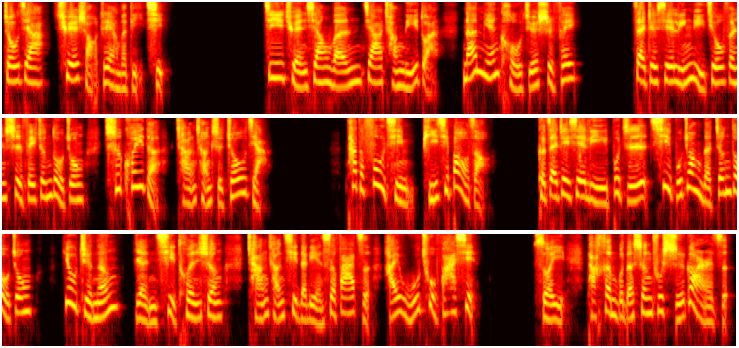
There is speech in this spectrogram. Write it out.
周家缺少这样的底气。鸡犬相闻，家长里短，难免口诀是非，在这些邻里纠纷、是非争斗中，吃亏的常常是周家。他的父亲脾气暴躁，可在这些理不直、气不壮的争斗中，又只能忍气吞声，常常气得脸色发紫，还无处发泄。所以他恨不得生出十个儿子，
